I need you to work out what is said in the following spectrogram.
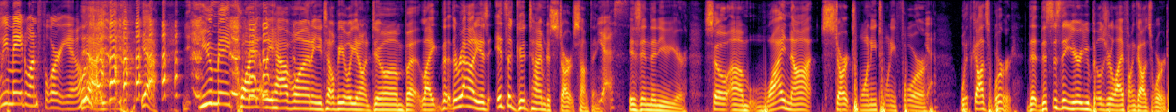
we made one for you Yeah, yeah. You may quietly have one, and you tell people you don't do them, but like the, the reality is, it's a good time to start something. Yes. is in the new year. So, um, why not start 2024? Yeah. With God's word, that this is the year you build your life on God's word,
